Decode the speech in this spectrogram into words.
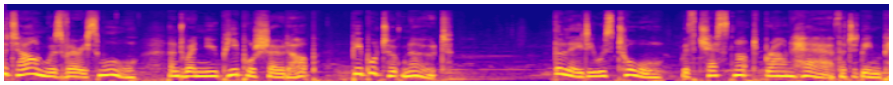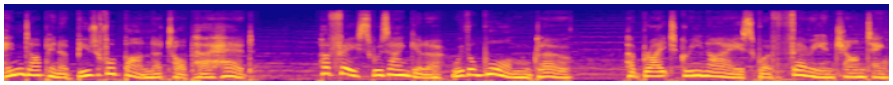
The town was very small, and when new people showed up, people took note. The lady was tall, with chestnut brown hair that had been pinned up in a beautiful bun atop her head. Her face was angular, with a warm glow. Her bright green eyes were very enchanting.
